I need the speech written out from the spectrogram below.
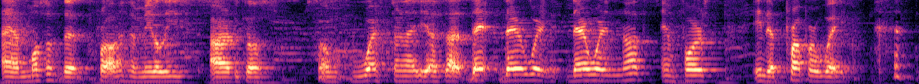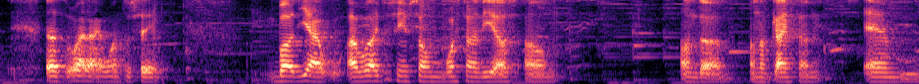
and most of the problems in the Middle East are because some Western ideas that they, they were they were not enforced in the proper way. That's what I want to say. But yeah, I would like to see some Western ideas um, on the on Afghanistan, and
